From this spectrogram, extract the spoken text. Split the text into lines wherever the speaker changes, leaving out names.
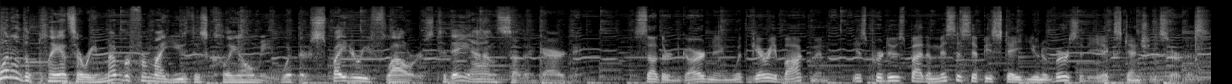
One of the plants I remember from my youth is cleome with their spidery flowers today on Southern Gardening.
Southern Gardening with Gary Bachman is produced by the Mississippi State University Extension Service.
